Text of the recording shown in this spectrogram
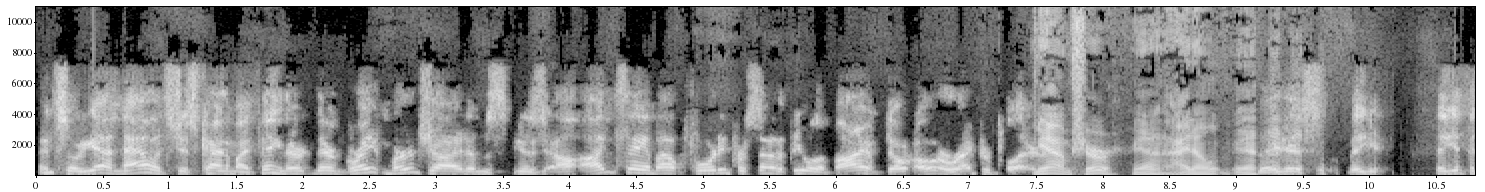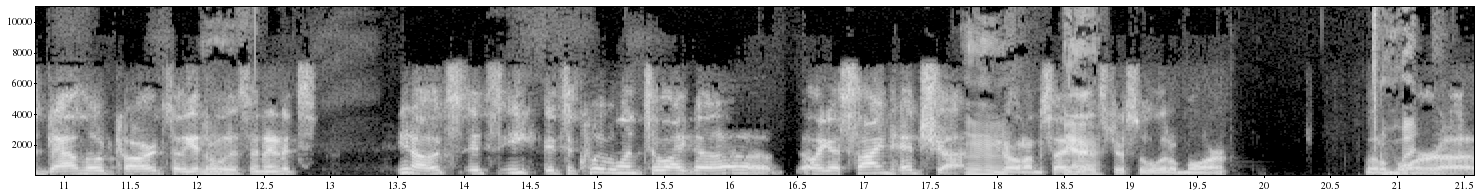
and so yeah, now it's just kind of my thing. They're they're great merch items because I'd say about forty percent of the people that buy them don't own a record player. yeah, I'm sure. Yeah, I don't. Yeah, They just they get they get the download card, so they get to Mhm. listen, and it's you know it's it's it's equivalent to like a like a signed headshot. Mhm. You know what I'm saying? Yeah. It's just a little more, a little But- more. uh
